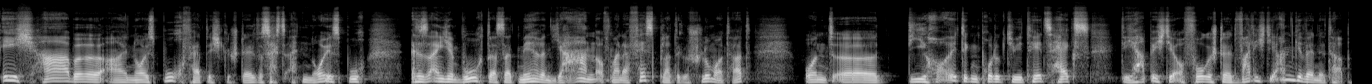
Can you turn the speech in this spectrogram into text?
Ich habe ein neues Buch fertiggestellt. Was heißt ein neues Buch? Es ist eigentlich ein Buch, das seit mehreren Jahren auf meiner Festplatte geschlummert hat. Und äh, die heutigen Produktivitätshacks, die habe ich dir auch vorgestellt, weil ich die angewendet habe.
